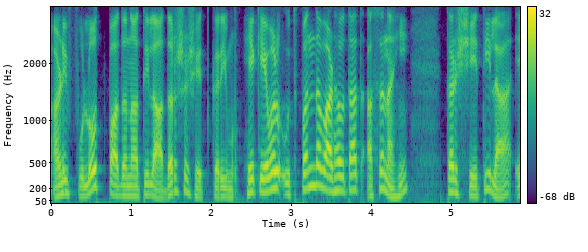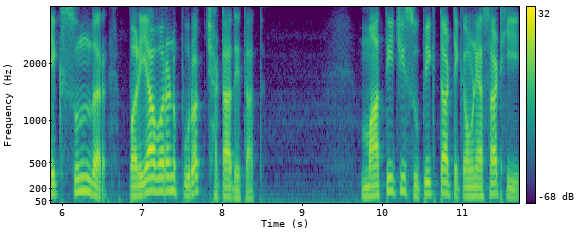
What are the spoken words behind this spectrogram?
आणि फुलोत्पादनातील आदर्श शेतकरी हे केवळ उत्पन्न वाढवतात असं नाही तर शेतीला एक सुंदर पर्यावरणपूरक छटा देतात. मातीची सुपीकता टिकवण्यासाठी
